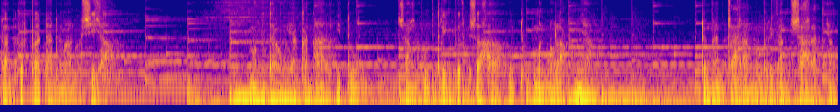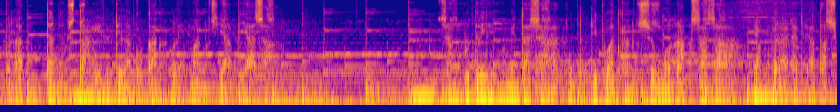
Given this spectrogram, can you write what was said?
dan berbadan manusia. Mengetahui akan hal itu, sang putri berusaha untuk menolaknya dengan cara memberikan syarat yang berat dan mustahil dilakukan oleh manusia biasa. Sang putri meminta syarat untuk dibuatkan sumur raksasa yang berada di atas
